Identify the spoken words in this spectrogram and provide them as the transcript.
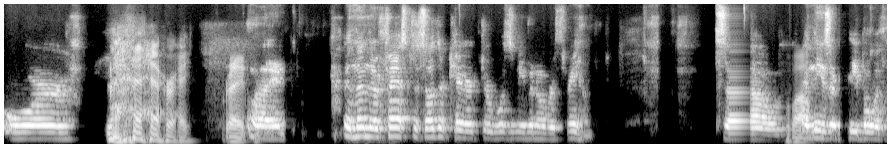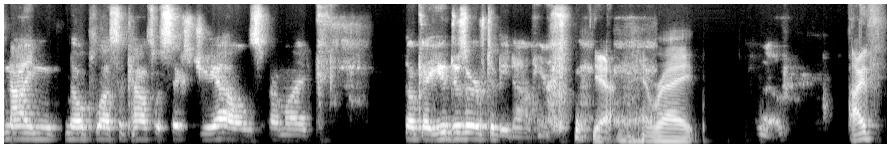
or right Right. like? And then their fastest other character wasn't even over 300. So, Wow. and these are people with nine mil plus accounts with six GLs. I'm like, okay, you deserve to be down here. Yeah. right I've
